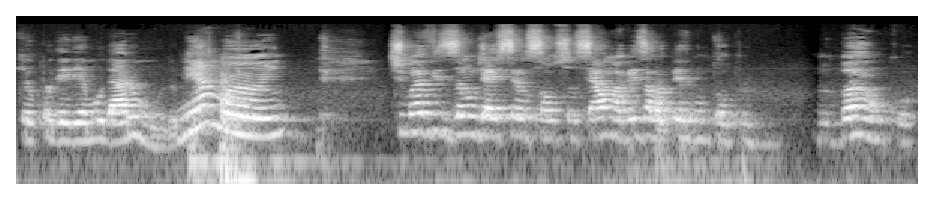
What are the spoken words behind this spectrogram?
que eu poderia mudar o mundo. Minha mãe tinha uma visão de ascensão social. Uma vez ela perguntou pro, no banco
